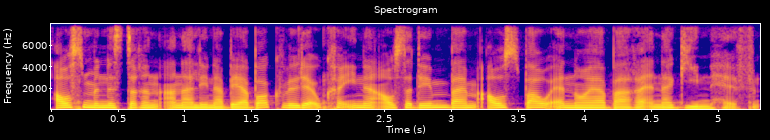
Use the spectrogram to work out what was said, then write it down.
Außenministerin Annalena Baerbock will der Ukraine außerdem beim Ausbau erneuerbarer Energien helfen.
